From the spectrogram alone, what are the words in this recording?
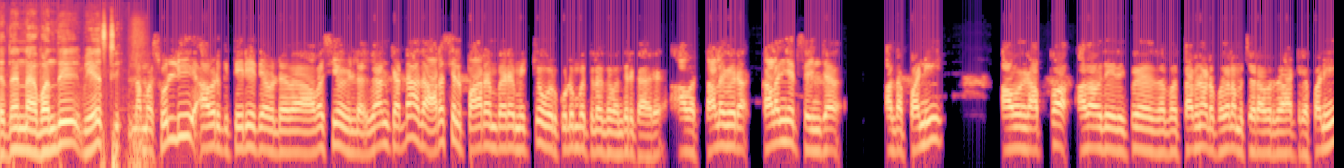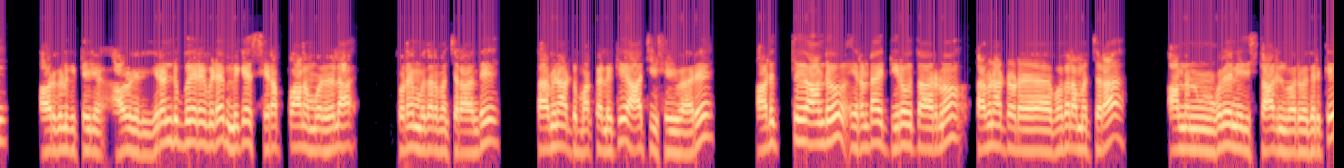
எதனா வந்து வேஸ்ட்டு நம்ம சொல்லி அவருக்கு தெரிய அவசியம் இல்லை. ஏன்னு கேட்டால் அது அரசியல் பாரம்பரியமிக்க ஒரு குடும்பத்திலேருந்து வந்திருக்காரு. அவர் தலைவர் கலைஞர் செஞ்ச அந்த பணி அவங்க அப்பா அதாவது இப்போ நம்ம தமிழ்நாடு முதலமைச்சர் அவர் ஆற்றிய பணி அவர்களுக்கு தெரியும். அவர்கள் இரண்டு பேரை விட மிக சிறப்பான முறையில் துணை முதலமைச்சராக வந்து தமிழ்நாட்டு மக்களுக்கு ஆட்சி செய்வார். அடுத்த ஆண்டும் இரண்டாயிரத்தி இருபத்தாறிலும் தமிழ்நாட்டோட முதலமைச்சராக அண்ணன் உதயநிதி ஸ்டாலின் வருவதற்கு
